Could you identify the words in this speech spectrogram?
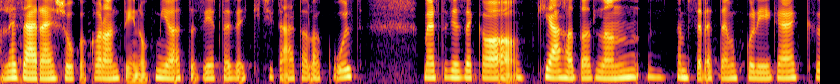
lezárások, a karanténok miatt azért ez egy kicsit átalakult, mert hogy ezek a kiállhatatlan, nem szeretem kollégák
